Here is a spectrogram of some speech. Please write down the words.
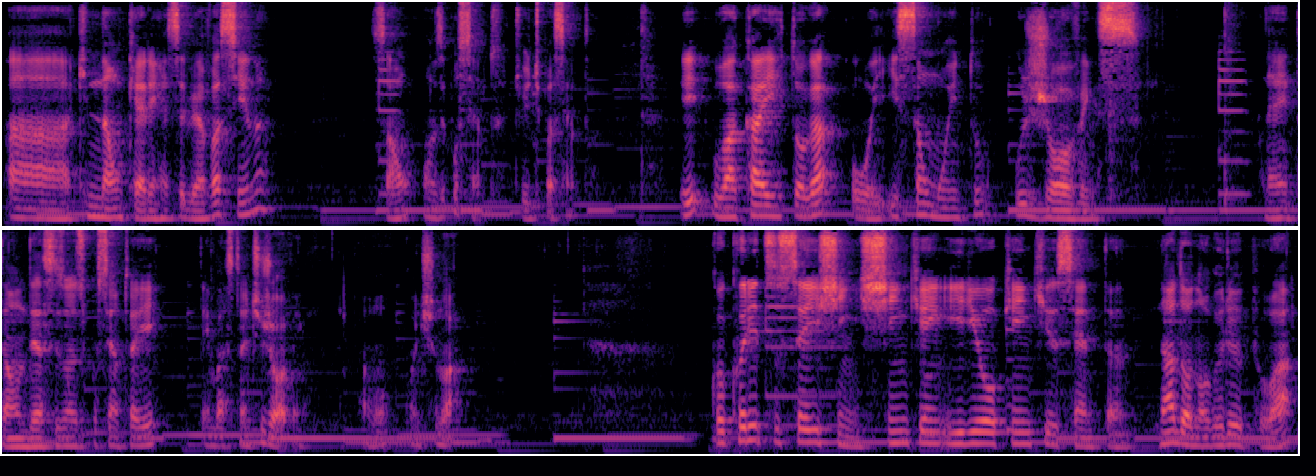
uh, que não querem receber a vacina são 11%, 20%. E wakai hito ga oi, e são muito os jovens. Né? Então, desses 11% aí, tem bastante jovem. Vamos continuar. Kokuritsu Seishin Shinken Iryou Kenkyu Center などのグループは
